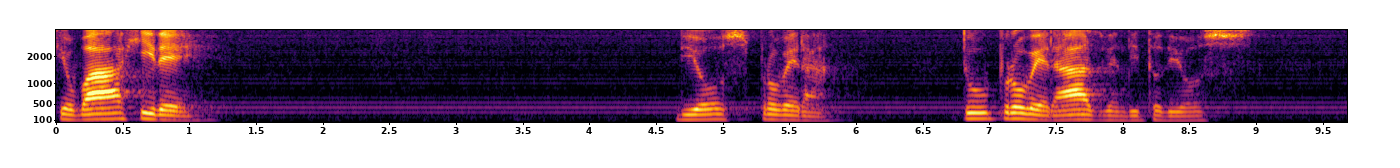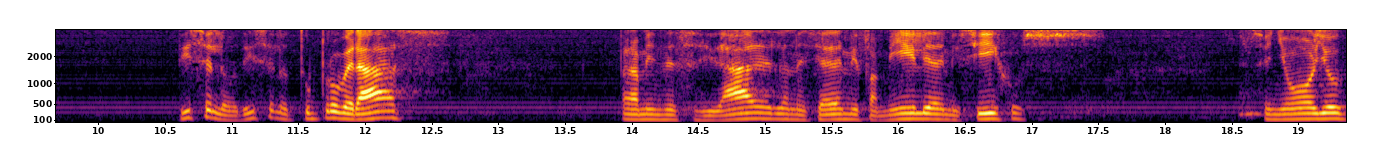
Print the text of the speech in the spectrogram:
Jehová giré. Dios proveerá. Tú proveerás, bendito Dios. Díselo, díselo. Tú proveerás para mis necesidades, las necesidades de mi familia, de mis hijos. Señor, yo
